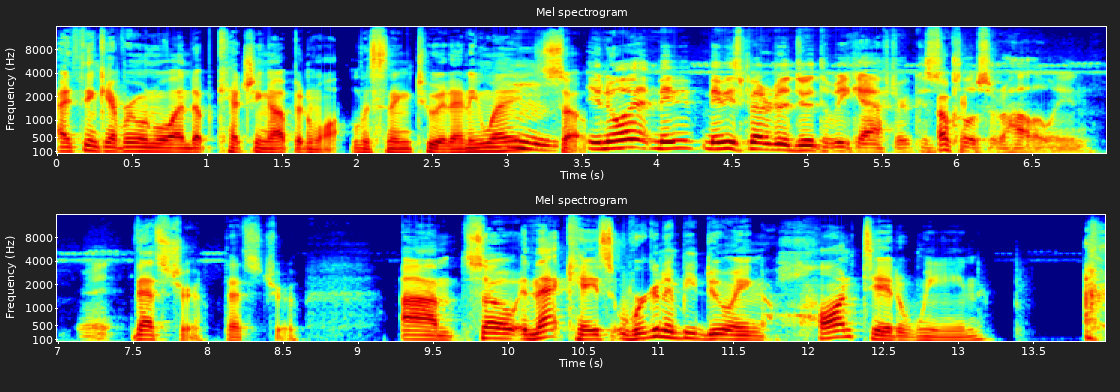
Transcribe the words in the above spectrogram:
I think everyone will end up catching up and wa- listening to it anyway. So You know what? Maybe maybe it's better to do it the week after because it's Okay. closer to Halloween, right? That's true. That's true. Um, so in that case, we're going to be doing Haunted Ween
